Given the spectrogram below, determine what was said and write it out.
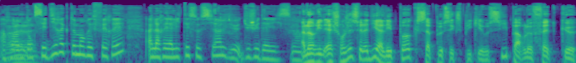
à Rome. Donc c'est directement référé à la réalité sociale du, judaïsme. Alors il a changé, cela dit, à l'époque, ça peut s'expliquer aussi par le fait que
